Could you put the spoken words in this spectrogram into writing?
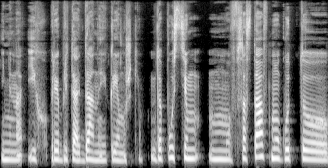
именно их приобретать, данные кремушки. Допустим, в состав могут э,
